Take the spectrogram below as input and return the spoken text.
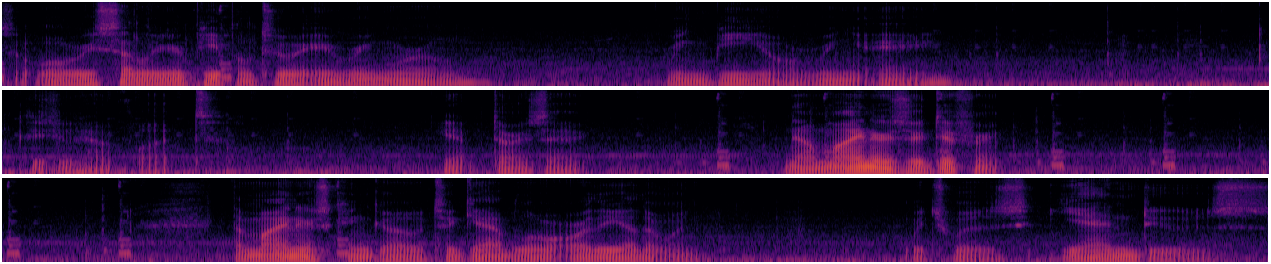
So we'll resettle your people to a ring world. Ring B or ring A. Because you have what? Yep, Darzak. Now, miners are different. The miners can go to Gablor or the other one, which was Yanduz.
